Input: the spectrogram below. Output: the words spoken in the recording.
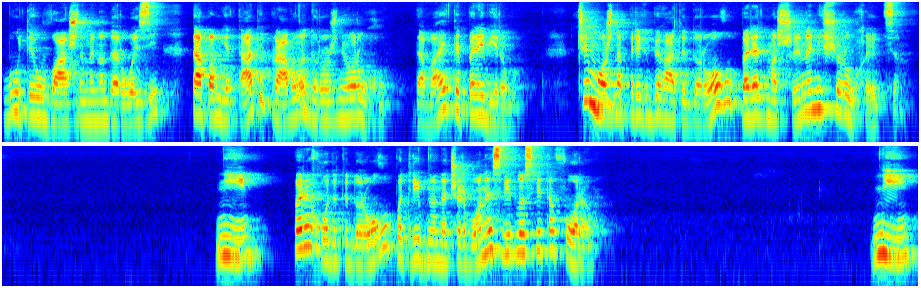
бути уважними на дорозі та пам'ятати правила дорожнього руху. Давайте перевіримо, чи можна перебігати дорогу перед машинами, що рухаються. Ні. Переходити дорогу потрібно на червоне світло світофора. Ні.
